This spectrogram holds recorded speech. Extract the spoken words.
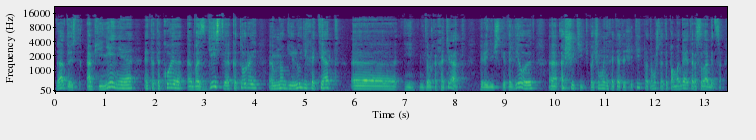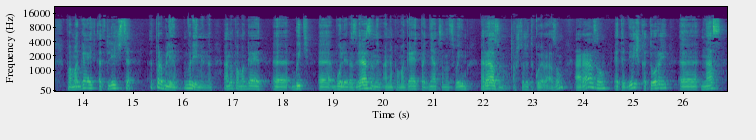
Да, то есть опьянение – это такое воздействие, которое многие люди хотят и не только хотят, периодически это делают, э, ощутить. Почему они хотят ощутить? Потому что это помогает расслабиться, помогает отвлечься от проблем временно. Оно помогает э, быть более развязанным, оно помогает подняться над своим разумом. А что же такое разум? А разум – это вещь, которая нас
